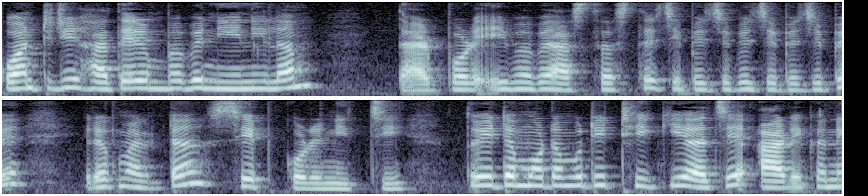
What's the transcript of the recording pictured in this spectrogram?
কোয়ান্টিটির হাতে এরকমভাবে নিয়ে নিলাম। তারপরে এইভাবে আস্তে আস্তে চেপে চেপে চেপে চেপে এরকম একটা শেপ করে নিচ্ছি। তো এটা মোটামুটি ঠিকই আছে, আর এখানে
